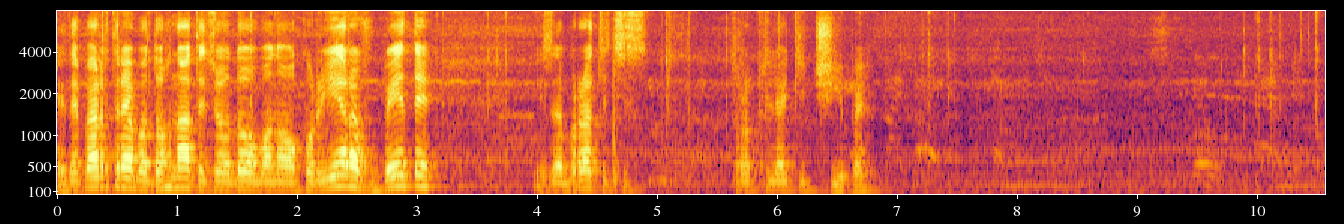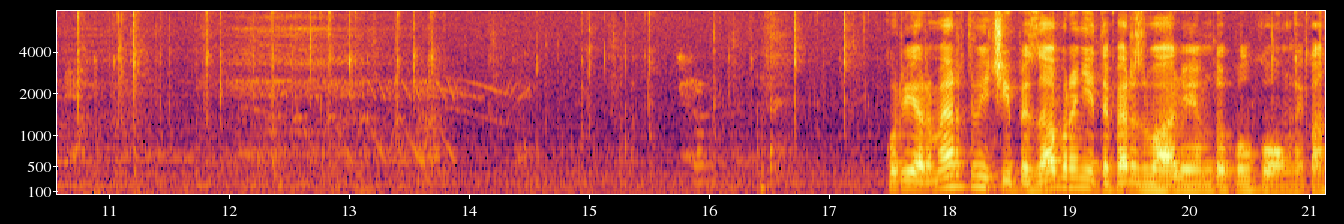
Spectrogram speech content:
І тепер треба догнати цього довбаного кур'єра, вбити і забрати ці прокляті чіпи. Кур'єр мертвий, чіпи забрані, тепер звалюємо до полковника.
